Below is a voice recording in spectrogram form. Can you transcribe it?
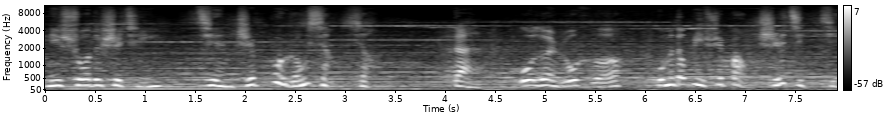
你说的事情简直不容想象，但无论如何，我们都必须保持警戒。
